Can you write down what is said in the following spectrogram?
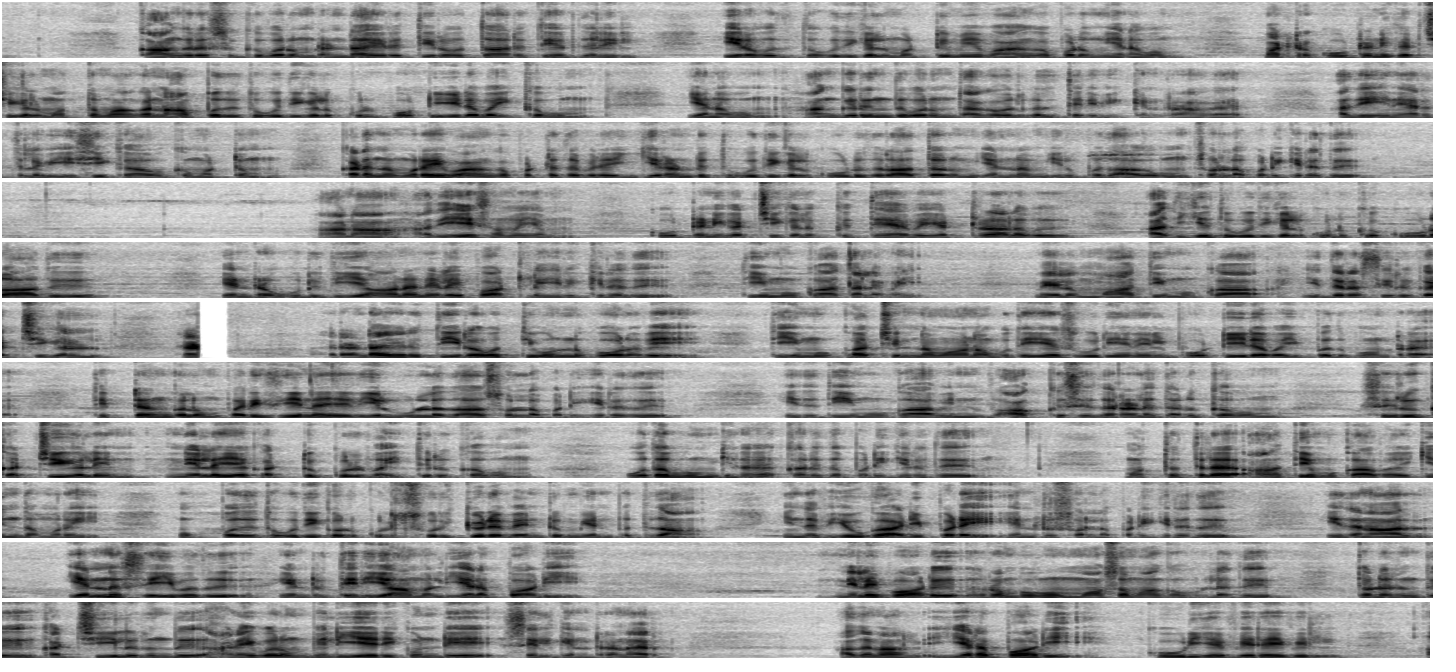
காங்கிரசுக்கு வரும் ரெண்டாயிரத்தி இருபத்தாறு தேர்தலில் இருபது தொகுதிகள் மட்டுமே வழங்கப்படும் எனவும் மற்ற கூட்டணி கட்சிகள் மொத்தமாக நாற்பது தொகுதிகளுக்குள் போட்டியிட வைக்கவும் எனவும் அங்கிருந்து வரும் தகவல்கள் தெரிவிக்கின்றாங்க. அதே நேரத்தில் விசிகாவுக்கு மட்டும் கடந்த முறை வாங்கப்பட்டதை விட இரண்டு தொகுதிகள் கூடுதலாக தரும் எண்ணம் இருப்பதாகவும் சொல்லப்படுகிறது. ஆனால் அதே சமயம் கூட்டணி கட்சிகளுக்கு தேவையற்ற அளவு அதிக தொகுதிகள் கொடுக்கக்கூடாது என்ற உறுதியான நிலைப்பாட்டில் இருக்கிறது திமுக தலைமை. மேலும் மதிமுக இதர சிறு கட்சிகள் ரெண்டாயிரத்தி இருபத்தி ஒன்று போலவே திமுக சின்னமான உதயசூரியனில் போட்டியிட வைப்பது போன்ற திட்டங்களும் பரிசீலனையில் உள்ளதா சொல்லப்படுகிறது. இது திமுகவின் வாக்கு சிதறலை தடுக்கவும் சிறு கட்சிகளின் நிலைய கட்டுக்குள் வைத்திருக்கவும் உதவும் என கருதப்படுகிறது. மொத்தத்தில் அதிமுகவை இந்த முறை முப்பது தொகுதிகளுக்குள் சுருக்கிவிட வேண்டும் என்பதுதான் இந்த வியூக அடிப்படை என்று சொல்லப்படுகிறது. இதனால் என்ன செய்வது என்று தெரியாமல் எடப்பாடி நிலைப்பாடு ரொம்பவும் மோசமாக உள்ளது. தொடர்ந்து கட்சியிலிருந்து அனைவரும் வெளியேறி கொண்டே செல்கின்றனர். அதனால் எடப்பாடி கூடிய விரைவில்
